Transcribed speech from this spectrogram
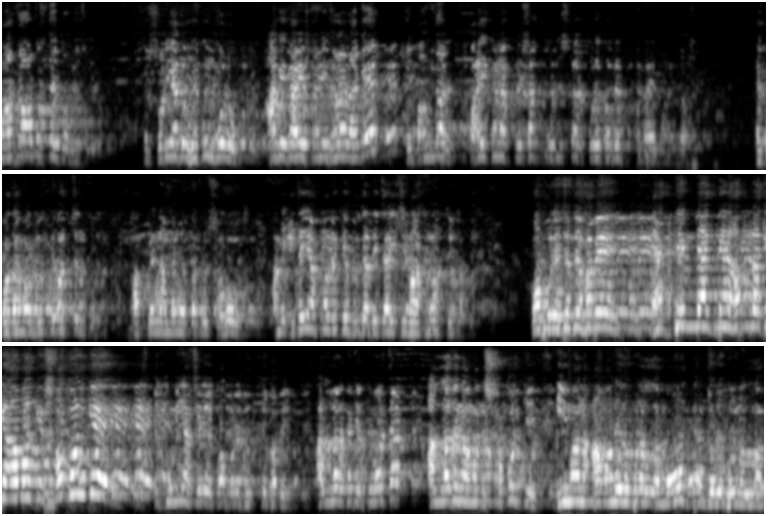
মাজা অবস্থায় কবরে চলে। হুকুম হলো, আগে গায়ে পানি ঢালার আগে এই বান্দার পায়খানা, পেশাব পরিষ্কার করে তবে গায়ে পানি এই কথা আমার বুঝতে পারছেন তো? ভাববেন না, মমতা তো সহজ। আমি এটাই আপনাদেরকে বুঝাতে চাইছি মরতে হবে কবরে যেতে হবে। একদিন না একদিন আপনাকে, আমাকে, সকলকে দুনিয়া ছেড়ে কবরে ঢুকতে হবে। আল্লাহর কাছে দোয়া চাই। আল্লাহ যেন আমাদের সকলকে ইমান আমাদের উপর আল্লাহ মত জোরে বলুন আল্লাহ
